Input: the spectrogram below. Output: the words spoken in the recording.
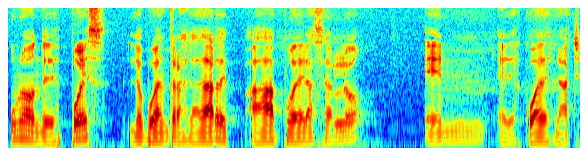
uno donde después lo puedan trasladar de- a poder hacerlo en el squat snatch.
